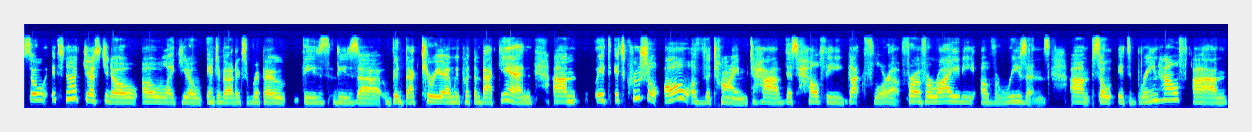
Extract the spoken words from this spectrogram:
So it's not just you know oh like you know antibiotics rip out these these uh, good bacteria and we put them back in. Um, it, it's crucial all of the time to have this healthy gut flora for a variety of reasons. Um, so it's brain health. Um,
